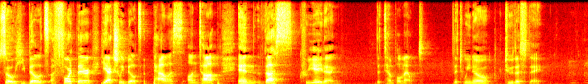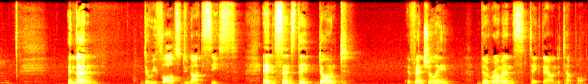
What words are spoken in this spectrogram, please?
So he builds a fort there, he actually builds a palace on top, and thus creating the Temple Mount that we know to this day. And then the revolts do not cease. And since they don't, eventually the Romans take down the temple.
